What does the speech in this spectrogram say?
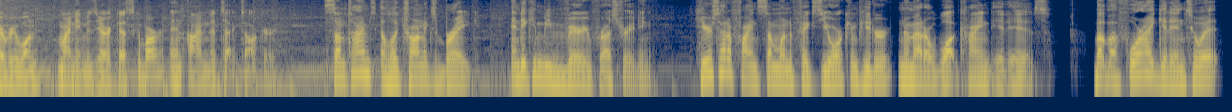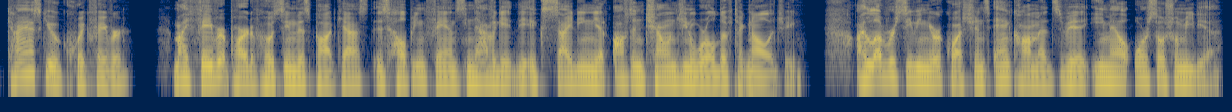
everyone, my name is Eric Escobar and I'm the Tech Talker. Sometimes electronics break and it can be very frustrating. Here's how to find someone to fix your computer no matter what kind it is. But before I get into it, can I ask you a quick favor? My favorite part of hosting this podcast is helping fans navigate the exciting yet often challenging world of technology. I love receiving your questions and comments via email or social media.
